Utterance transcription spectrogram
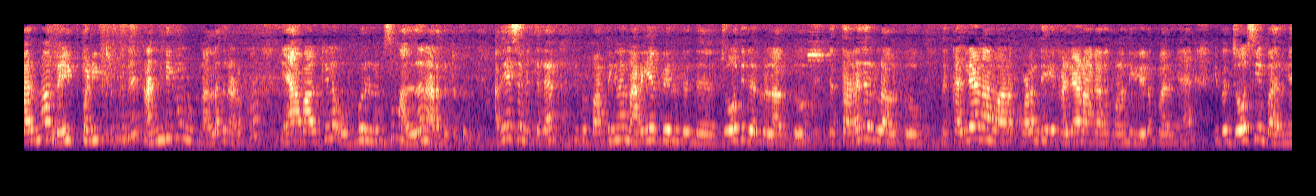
கர்மா வெயிட் பண்ணிட்டு இருக்குது. கண்டிப்பா உங்களுக்கு நல்லது நடக்கும். என் வாழ்க்கையில ஒவ்வொரு நிமிஷமும் அதுதான் நடந்துட்டு இருக்குது. அதே சமயத்துல இப்ப பாத்தீங்கன்னா நிறைய பேர் இந்த இந்த ஜோதிடர்கள் ஆகட்டும் இந்த தரகர்கள் ஆகட்டும் இந்த கல்யாணமான குழந்தைங்க கல்யாணம் ஆகாத குழந்தைகள் பாருங்கள் பாருங்க. இப்ப ஜோசியம் பாருங்க.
